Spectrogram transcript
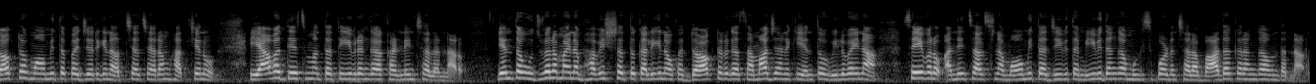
డాక్టర్ మౌమితపై జరిగిన అత్యాచారం హత్యను యావత్ దేశమంతా తీవ్రంగా ఖండించాలన్నారు. ఎంతో ఉజ్వలమైన భవిష్యత్తు కలిగిన ఒక డాక్టర్గా సమాజానికి ఎంతో విలువైన సేవలు అందించాల్సిన మౌమిత జీవితం ఈ విధంగా ముగిసిపోవడం చాలా బాధాకరంగా ఉందన్నారు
